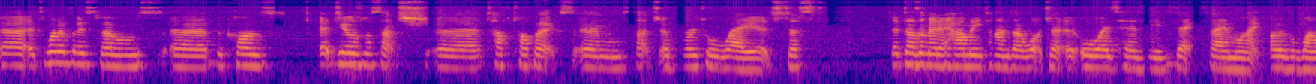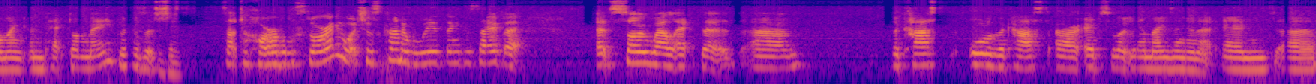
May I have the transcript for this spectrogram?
uh, it's one of those films uh, because it deals with such uh, tough topics in such a brutal way. It's just it doesn't matter how many times I watch it, it always has the exact same like overwhelming impact on me because it's just such a horrible story, which is kind of a weird thing to say, but it's so well acted. Um, the cast, all of the cast are absolutely amazing in it, and uh,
